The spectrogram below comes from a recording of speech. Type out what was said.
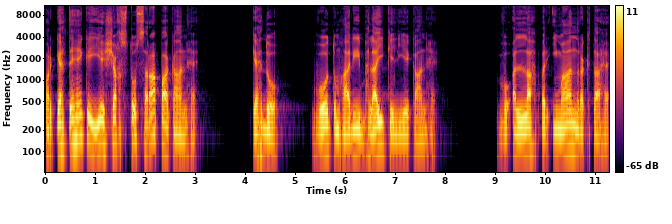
اور کہتے ہیں کہ یہ شخص تو سراپا کان ہے۔ کہہ دو، وہ تمہاری بھلائی کے لیے کان ہے۔ وہ اللہ پر ایمان رکھتا ہے،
